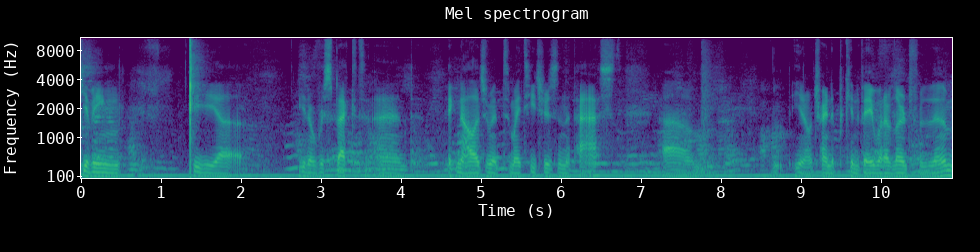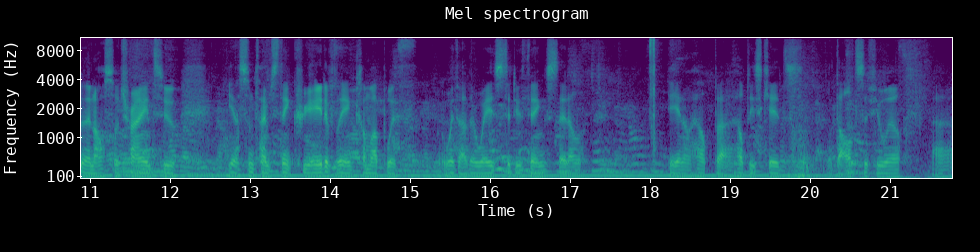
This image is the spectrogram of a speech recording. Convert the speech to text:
giving the uh, you know respect and acknowledgement to my teachers in the past. Um, you know, trying to convey what I've learned from them, and also trying to, you know, sometimes think creatively and come up with with other ways to do things that'll, you know, help uh, help these kids, adults, if you will, uh,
